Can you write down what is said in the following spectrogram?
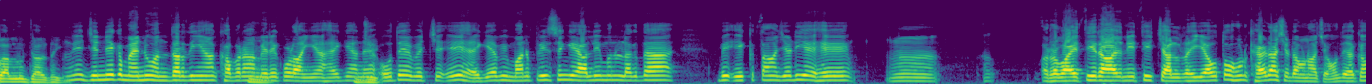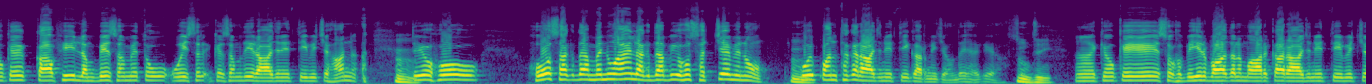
ਗੱਲ ਨੂੰ ਚੱਲ ਰਹੀ ਨਹੀਂ ਜਿੰਨੇ ਕ ਮੈਨੂੰ ਅੰਦਰ ਦੀਆਂ ਖਬਰਾਂ ਮੇਰੇ ਕੋਲ ਆਈਆਂ ਹੈਗੀਆਂ ਨੇ। ਉਹਦੇ ਵਿੱਚ ਇਹ ਹੈਗੀ ਆ ਵੀ ਮਨਪ੍ਰੀਤ ਸਿੰਘ ਯਾਲੀ ਮੈਨੂੰ ਲੱਗਦਾ ਵੀ ਇੱਕ ਤਾਂ ਜਿਹੜੀ ਇਹ ਰਵਾਇਤੀ ਰਾਜਨੀਤੀ ਚੱਲ ਰਹੀ ਆ ਉਹ ਤੋਂ ਹੁਣ ਖਹਿੜਾ ਛਡਾਉਣਾ ਚਾਹੁੰਦੇ ਆ ਕਿਉਂਕਿ ਕਾਫੀ ਲੰਬੇ ਸਮੇਂ ਤੋਂ ਉਹ ਇਸ ਕਿਸਮ ਦੀ ਰਾਜਨੀਤੀ ਵਿੱਚ ਹਨ। ਤੇ ਉਹ ਹੋ ਸਕਦਾ ਮੈਨੂੰ ਐਂ ਲੱਗਦਾ ਵੀ ਉਹ ਸੱਚੇ ਮੈਨੂੰ ਕੋਈ ਪੰਥਕ ਰਾਜਨੀਤੀ ਕਰਨੀ ਚਾਹੁੰਦੇ ਹੈਗੇ ਆ ਜੀ। ਕਿਉਂਕਿ ਸੁਖਬੀਰ ਬਾਦਲ ਮਾਰਕਾ ਰਾਜਨੀਤੀ ਵਿੱਚ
